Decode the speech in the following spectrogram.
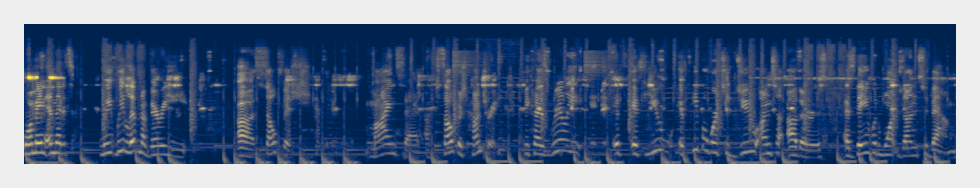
Well, I mean, and that it's we we live in a very uh, selfish mindset, a selfish country. Because really, if if you if people were to do unto others as they would want done to them,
